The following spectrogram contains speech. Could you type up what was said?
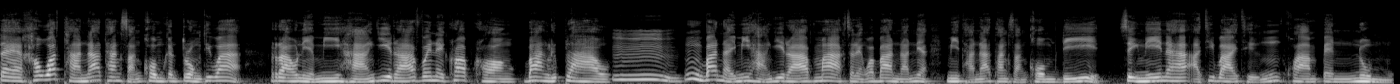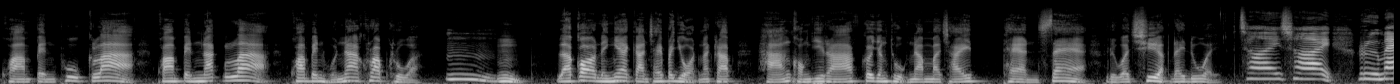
แต่เขาวัดฐานะทางสังคมกันตรงที่ว่า เราเนี่ยมีหางยีราฟไว้ในครอบครองบ้างหรือเปล่าอืมอืมบ้านไหนมีหางยีราฟมาก แสดงว่าบ้านนั้นเนี่ยมีฐานะทางสังคมดี สิ่งนี้นะฮะอธิบายถึงความเป็นหนุ่ม ความเป็นผู้กล้า ความเป็นนักล่า ความเป็นหัวหน้าครอบครัว อืมอืมแล้วก็ในแง่การใช้ประโยชน์นะครับ หางของยีราฟก็ยังถูกนำมาใช้ แทนแส้หรือว่าเชือกได้ด้วย ใช่ใช่หรือแม้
